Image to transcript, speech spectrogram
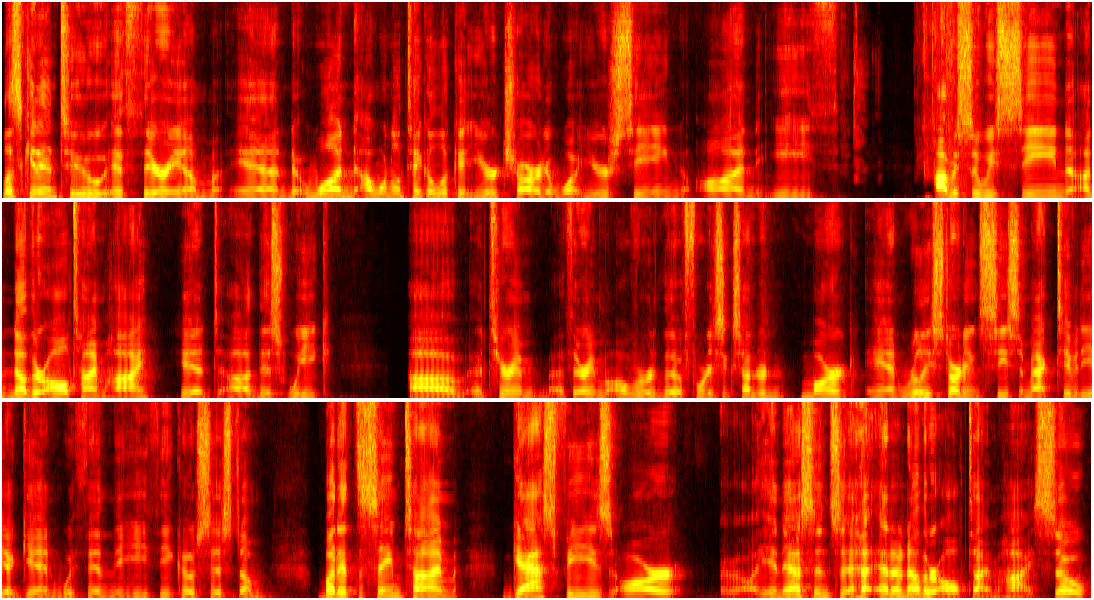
Let's get into Ethereum. And one, I want to take a look at your chart and what you're seeing on ETH. Obviously, we've seen another all-time high hit uh, this week. Uh, Ethereum, Ethereum over the 4,600 mark, and really starting to see some activity again within the ETH ecosystem. But at the same time, gas fees are in essence, at another all time high. So,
